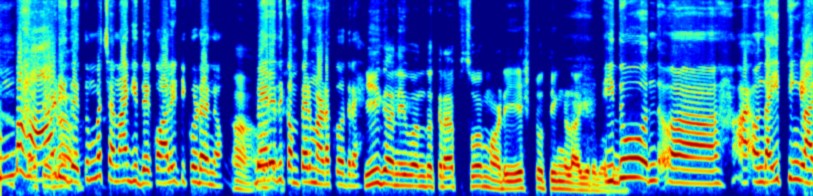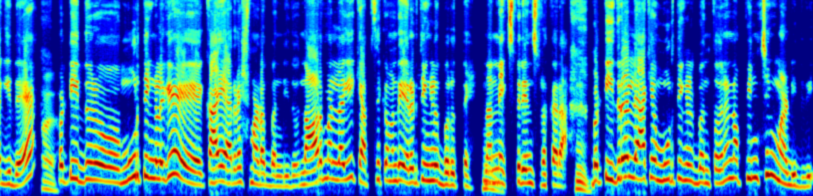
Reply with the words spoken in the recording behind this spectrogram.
ತುಂಬಾ ಹಾಡಿದೆ ಹಾರ್ಡ್ ಇದೆ ತುಂಬಾ ಚೆನ್ನಾಗಿದೆ ಕ್ವಾಲಿಟಿ ಕೂಡ ಬೇರೆದ ಕಂಪೇರ್ ಮಾಡಕ್ ಹೋದ್ರೆ. ಈಗ ನೀವು ಒಂದು ಕ್ರಾಪ್ ಸೋ ಮಾಡಿ ಎಷ್ಟು ತಿಂಗಳಾಗಿರ್ಬೋದು? ಇದು ಒಂದ್ ಒಂದ್ ಐದ್ ತಿಂಗಳಾಗಿದೆ. ಬಟ್ ಇದು ಮೂರ್ ತಿಂಗಳಿಗೆ ಕಾಯಿ ಹಾರ್ವೆಸ್ಟ್ ಮಾಡಕ್ ಬಂದಿದ್ದು. ನಾರ್ಮಲ್ ಆಗಿ ಕ್ಯಾಪ್ಸಿಕಮ್ ಅಂದ್ರೆ ಎರಡು ತಿಂಗಳು ಬರುತ್ತೆ ನನ್ನ ಎಕ್ಸ್ಪೀರಿಯನ್ಸ್ ಪ್ರಕಾರ. ಬಟ್ ಇದ್ರಲ್ಲಿ ಯಾಕೆ ಮೂರ್ ತಿಂಗಳು ಬಂತು ಅಂದ್ರೆ ನಾವು ಪಿಂಚಿಂಗ್ ಮಾಡಿದ್ವಿ.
